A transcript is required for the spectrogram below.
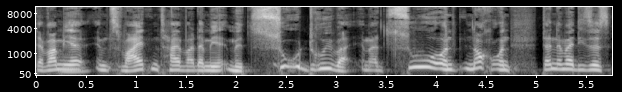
Der war mir mhm. im zweiten Teil, war der mir immer zu drüber, immer zu und noch und dann immer dieses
